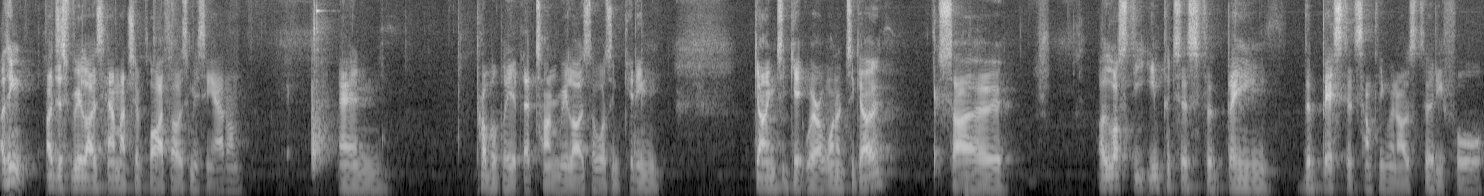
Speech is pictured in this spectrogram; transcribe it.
I think I just realised how much of life I was missing out on. And probably at that time realised I wasn't getting going to get where I wanted to go. So I lost the impetus for being the best at something when I was 34.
